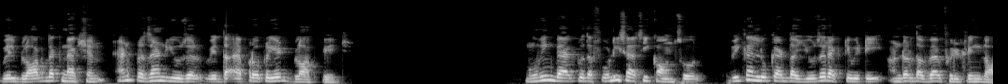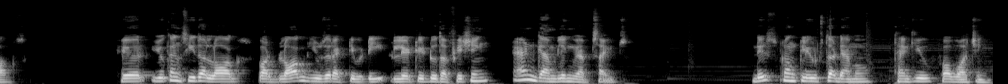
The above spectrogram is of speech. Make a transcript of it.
will block the connection and present user with the appropriate block page. Moving back to the FortiSASE console, we can look at the user activity under the web filtering logs. Here you can see the logs for blocked user activity related to the phishing and gambling websites. This concludes the demo. Thank you for watching.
